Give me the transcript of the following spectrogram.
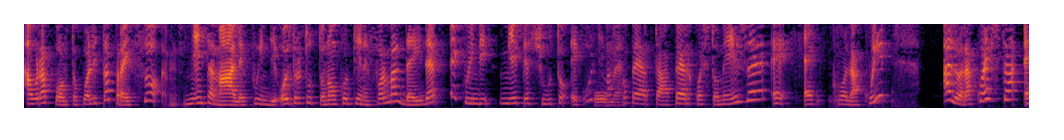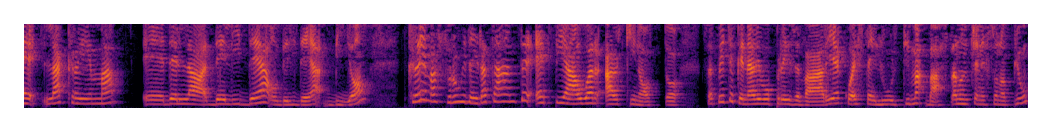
ha un rapporto qualità-prezzo mm, niente male, quindi oltretutto non contiene formaldeide e quindi mi è piaciuto e Ultima come. scoperta per questo mese è eccola qui. Allora, questa è la crema eh, della dell'Idea o dell'Idea Bio, crema fluida idratante Happy Hour al chinotto. Sapete che ne avevo prese varie, questa è l'ultima, basta, non ce ne sono più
